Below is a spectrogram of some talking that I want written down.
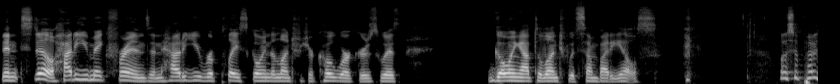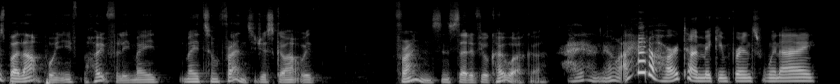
then still how do you make friends and how do you replace going to lunch with your coworkers with going out to lunch with somebody else? Well, I suppose by that point you've hopefully made made some friends. You just go out with friends instead of your coworker. I don't know. I had a hard time making friends when I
